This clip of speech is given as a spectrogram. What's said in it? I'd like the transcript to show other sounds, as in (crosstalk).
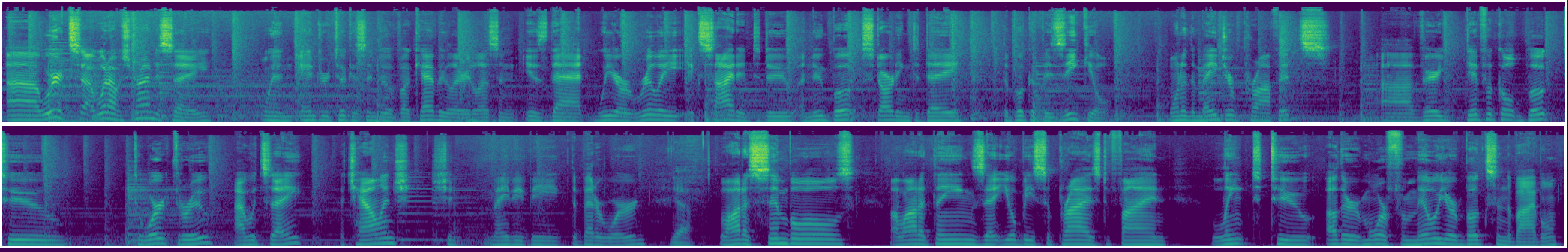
Uh, we're excited. What I was trying to say when Andrew took us into a vocabulary lesson is that we are really excited to do a new book starting today, the book of Ezekiel, one of the major prophets. Uh, very difficult book to to work through. I would say a challenge should maybe be the better word Yeah. a lot of symbols, a lot of things that you'll be surprised to find linked to other more familiar books in the Bible,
